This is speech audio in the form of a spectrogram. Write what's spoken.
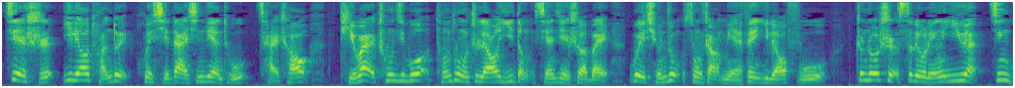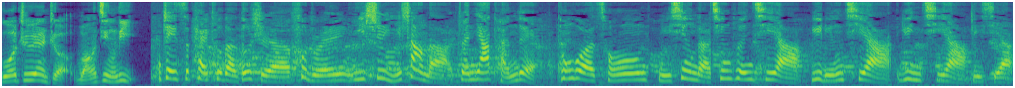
届时，医疗团队会携带心电图、彩超、体外冲击波、疼痛治疗仪等先进设备，为群众送上免费医疗服务。郑州市四六零医院巾帼志愿者王静丽，这次派出的都是副主任医师以上的专家团队，通过从女性的青春期啊、育龄期啊、孕期啊这些，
